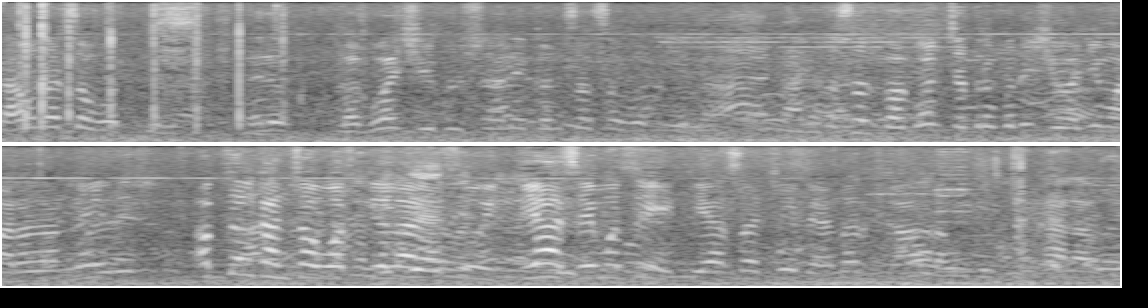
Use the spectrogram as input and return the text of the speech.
रावणाचा वध केला. भगवान श्रीकृष्णाने कंसाचा वध केला. तसंच भगवान छत्रपती शिवाजी महाराजांनी अफजल खानचा वध केला. तो इतिहास आहे मग ते इतिहासाचे बॅनर का लावू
